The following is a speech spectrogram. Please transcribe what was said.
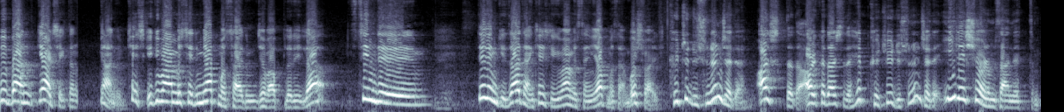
Ve ben gerçekten yani keşke güvenmeseydim yapmasaydım cevaplarıyla sindim. Dedim ki zaten keşke güvenmesen yapmasan boş ver. Kötü düşününce de aşkta da arkadaşta da hep kötüyü düşününce de iyileşiyorum zannettim.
